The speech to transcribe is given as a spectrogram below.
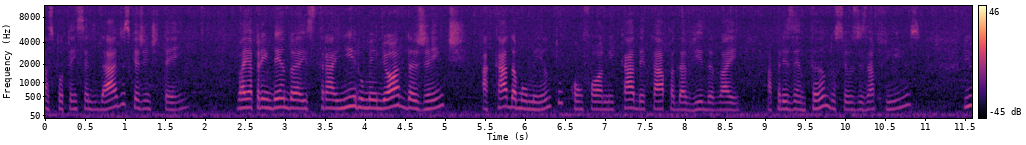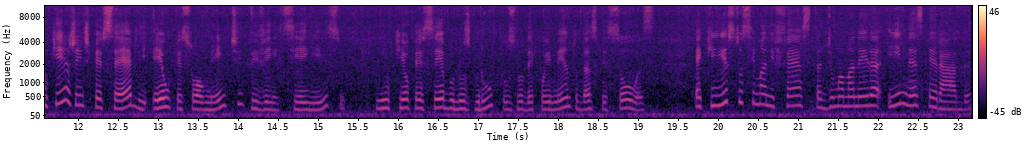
as potencialidades que a gente tem, vai aprendendo a extrair o melhor da gente a cada momento, conforme cada etapa da vida vai apresentando seus desafios. E o que a gente percebe, eu pessoalmente vivenciei isso, e o que eu percebo nos grupos, no depoimento das pessoas, é que isto se manifesta de uma maneira inesperada.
